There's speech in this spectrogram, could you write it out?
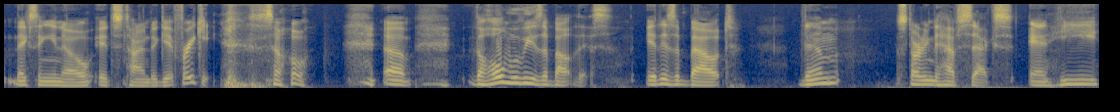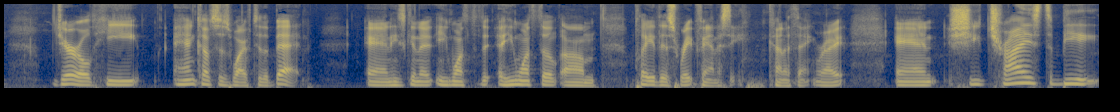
next thing you know, it's time to get freaky. so um, the whole movie is about this. It is about them starting to have sex and he Gerald he handcuffs his wife to the bed and he's gonna he wants to he wants to um, play this rape fantasy kind of thing right? And she tries to be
